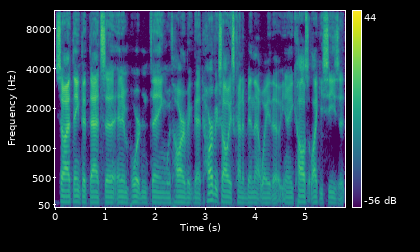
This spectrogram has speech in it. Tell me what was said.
So I think that that's a, an important thing with Harvick. That Harvick's always kind of been that way, though. You know, he calls it like he sees it,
